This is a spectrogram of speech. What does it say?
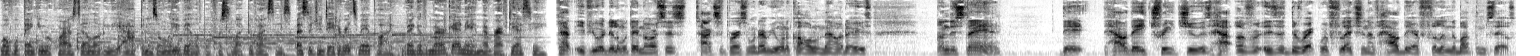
Mobile banking requires downloading the app and is only available for select devices. Message and data rates may apply. Bank of America and a member FDIC. If you are dealing with a narcissist, toxic person, whatever you want to call them nowadays, understand that how they treat you is how is a direct reflection of how they are feeling about themselves,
